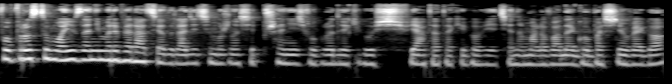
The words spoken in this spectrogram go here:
po prostu moim zdaniem rewelacja dla dzieci. Można się przenieść w ogóle do jakiegoś świata takiego, wiecie, namalowanego, baśniowego.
